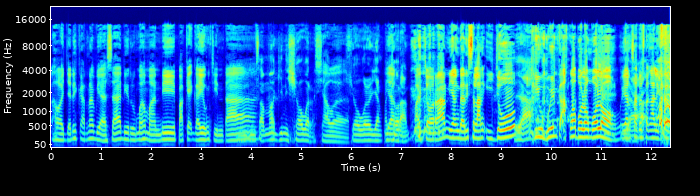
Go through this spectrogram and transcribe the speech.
Oh jadi karena biasa di rumah mandi pakai gayung cinta, Hmm, sama gini shower. shower. Shower yang Yang pancoran. pancoran yang dari selang ijo Ya. dihubungin ke aqua bolong-bolong yang Ya. satu setengah liter.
